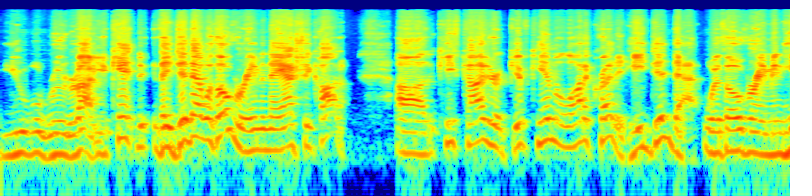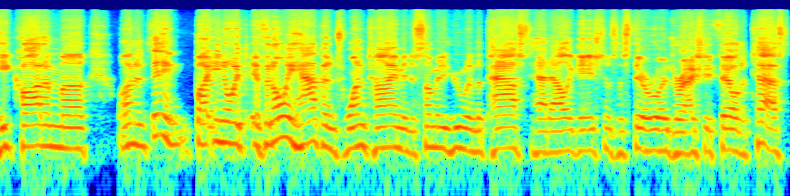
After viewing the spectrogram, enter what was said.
you will root it out. You can't, they did that with Overeem and they actually caught him. Uh, Keith Kizer, give him a lot of credit. He did that with Overeem, and he caught him uh, on a thing. But you know, it, if it only happens one time into somebody who in the past had allegations of steroids or actually failed a test,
